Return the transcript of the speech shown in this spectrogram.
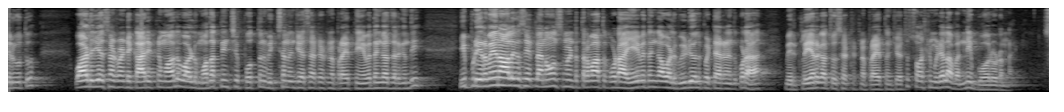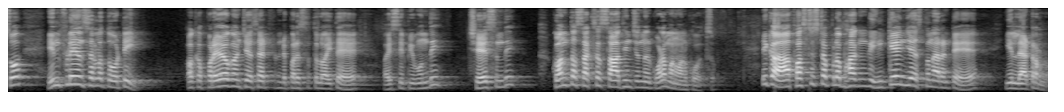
తిరుగుతూ వాళ్ళు చేసినటువంటి కార్యక్రమాలు వాళ్ళు మొదటి నుంచి పొత్తును విచ్ఛిన్నం చేసేటటువంటి ప్రయత్నం ఏ విధంగా జరిగింది? ఇప్పుడు ఇరవై నాలుగు సీట్ల అనౌన్స్మెంట్ తర్వాత కూడా ఏ విధంగా వాళ్ళు వీడియోలు పెట్టారనేది కూడా మీరు క్లియర్గా చూసేటట్టున ప్రయత్నం చేయొచ్చు. సోషల్ మీడియాలో అవన్నీ బోర్డు ఉన్నాయి. సో ఇన్ఫ్లుయెన్సర్లతోటి ఒక ప్రయోగం చేసేటటువంటి పరిస్థితులు అయితే వైసీపీ ఉంది చేసింది కొంత సక్సెస్ సాధించిందని కూడా మనం అనుకోవచ్చు. ఇక ఫస్ట్ స్టెప్లో భాగంగా ఇంకేం చేస్తున్నారంటే ఈ లెటర్లు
